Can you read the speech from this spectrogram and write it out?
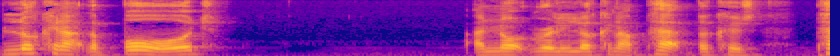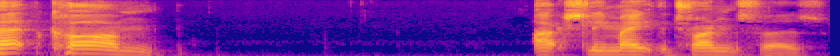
looking at the board and not really looking at Pep because Pep can't actually make the transfers.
